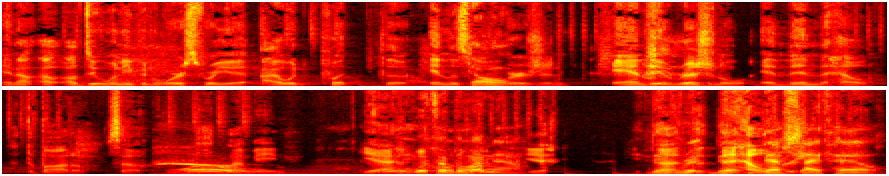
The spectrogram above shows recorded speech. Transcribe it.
And I'll, I'll do one even worse for you. I would put the endless Don't. Version and the original, and then the hell at the bottom. So Whoa. I mean, yeah, Wait, What's at the on bottom? now. Yeah. The, Uh, the- the, the Hell Death. Scythe Hell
